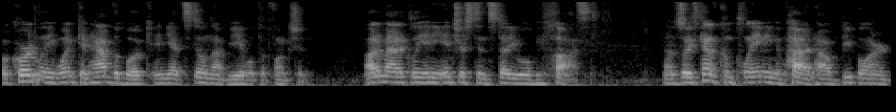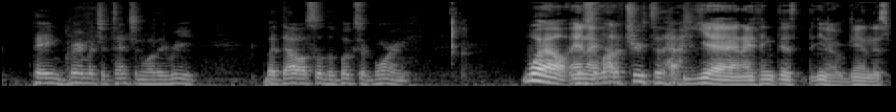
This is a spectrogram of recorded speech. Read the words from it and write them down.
Accordingly, one can have the book and yet still not be able to function automatically any interest in study will be lost. Um, so he's kind of complaining about how people aren't paying very much attention while they read, but that also the books are boring. Well, There's and a I, lot of truth to that. yeah, and I think this you know again this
